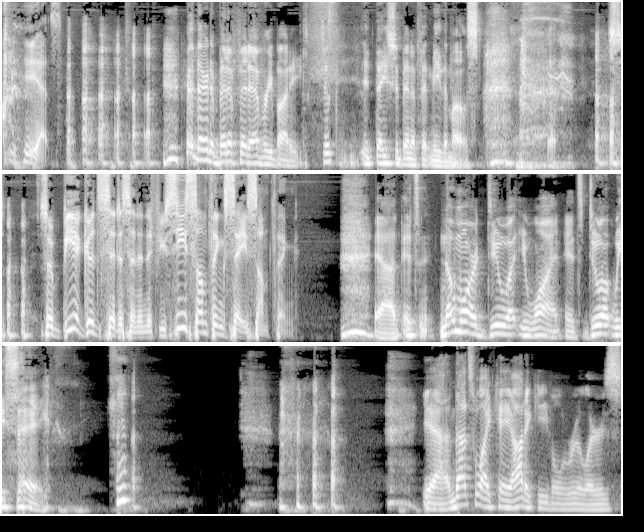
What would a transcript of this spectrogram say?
yes. They're there to benefit everybody. Just it, they should benefit me the most. So be a good citizen, and if you see something, say something. Yeah, it's no more do what you want. It's do what we say. yeah, and that's why chaotic evil rulers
